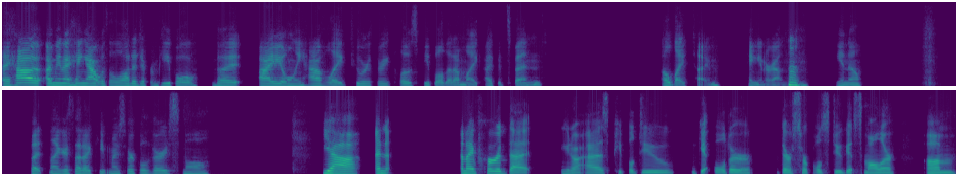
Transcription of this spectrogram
i have i mean i hang out with a lot of different people but i only have like two or three close people that i'm like i could spend a lifetime hanging around Hmm. them you know but like i said i keep my circle very small Yeah, and and I've heard that, you know, as people do get older, their circles do get smaller. Um,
